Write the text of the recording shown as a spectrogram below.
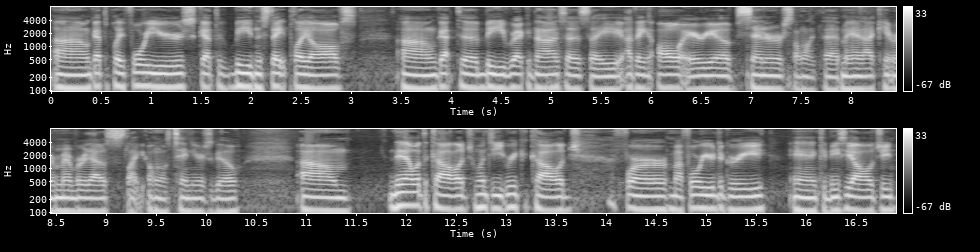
Um, got to play four years. Got to be in the state playoffs. Um, got to be recognized as a I think all area center or something like that. Man, I can't remember. That was like almost ten years ago. Um, then I went to college. Went to Eureka College for my four year degree in kinesiology.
